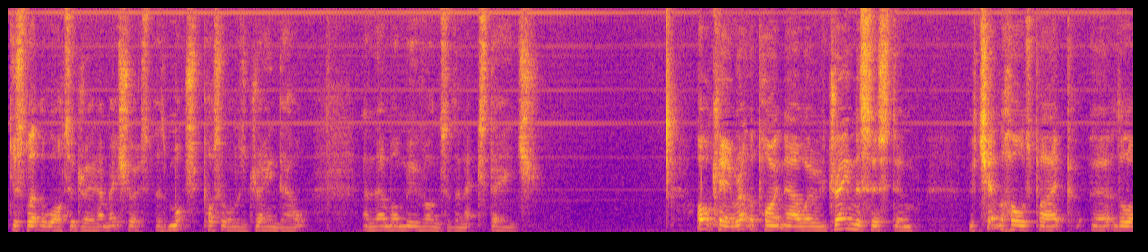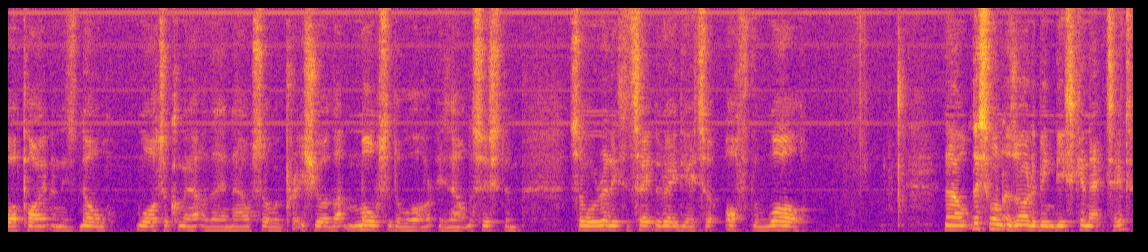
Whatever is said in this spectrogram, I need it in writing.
Just let the water drain out, make sure it's as much as possible as drained out and then we'll move on to the next stage. Okay, we're at the point now where we've drained the system, we've checked the hose pipe uh, at the lower point and there's no water coming out of there now so we're pretty sure that most of the water is out of the system. So we're ready to take the radiator off the wall. Now this one has already been disconnected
